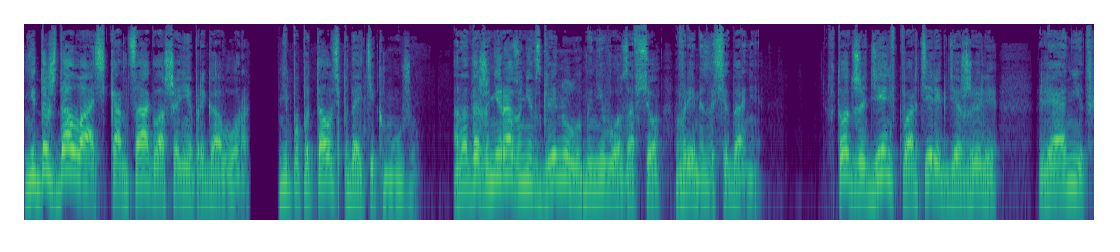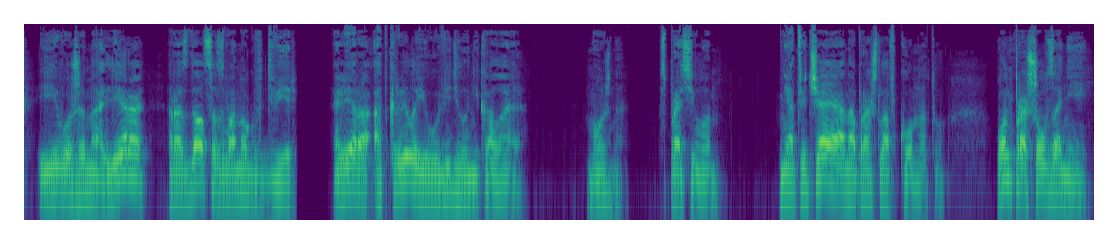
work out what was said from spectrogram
не дождалась конца оглашения приговора, не попыталась подойти к мужу. Она даже ни разу не взглянула на него за все время заседания. В тот же день в квартире, где жили Леонид и его жена Лера, раздался звонок в дверь. Лера открыла и увидела Николая. «Можно?» — спросил он. Не отвечая, она прошла в комнату. Он прошел за ней.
